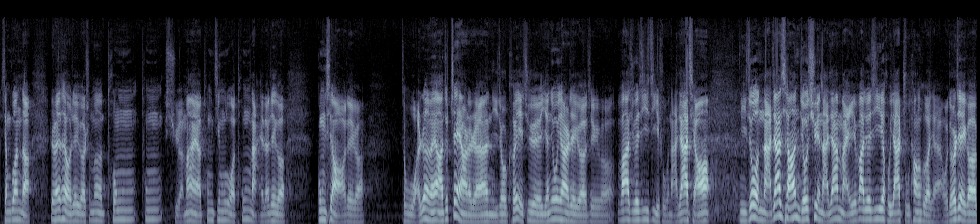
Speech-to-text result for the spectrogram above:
相关的，认为它有这个什么通通血脉啊、通经络、通奶的这个功效。这个，就我认为啊，就这样的人，你就可以去研究一下这个这个挖掘机技术哪家强，你就哪家强你就去哪家买一挖掘机回家煮汤喝去。我觉得这个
